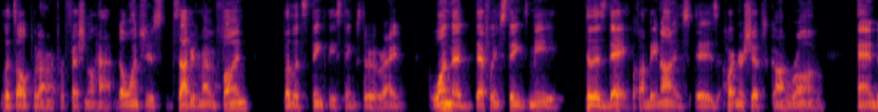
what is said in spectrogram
let's all put on our professional hat. Don't want you to stop you from having fun, but let's think these things through, right? One that definitely stings me to this day, if I'm being honest, is partnerships gone wrong. And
